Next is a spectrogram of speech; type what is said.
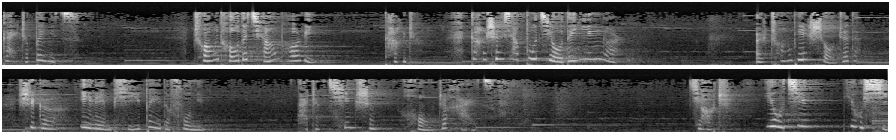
盖着被子，床头的襁褓里躺着刚生下不久的婴儿，而床边守着的是个一脸疲惫的妇女，她正轻声哄着孩子，叫着。又惊又喜。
